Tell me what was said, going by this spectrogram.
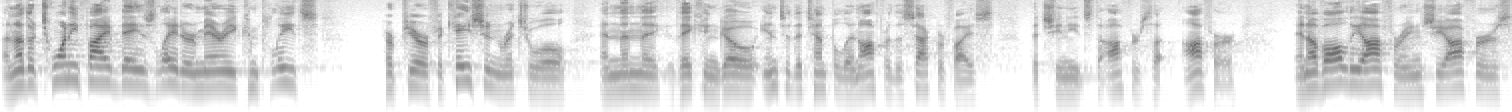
another 25 days later, Mary completes her purification ritual, and then they, they can go into the temple and offer the sacrifice that she needs to offer. offer. And of all the offerings, she offers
